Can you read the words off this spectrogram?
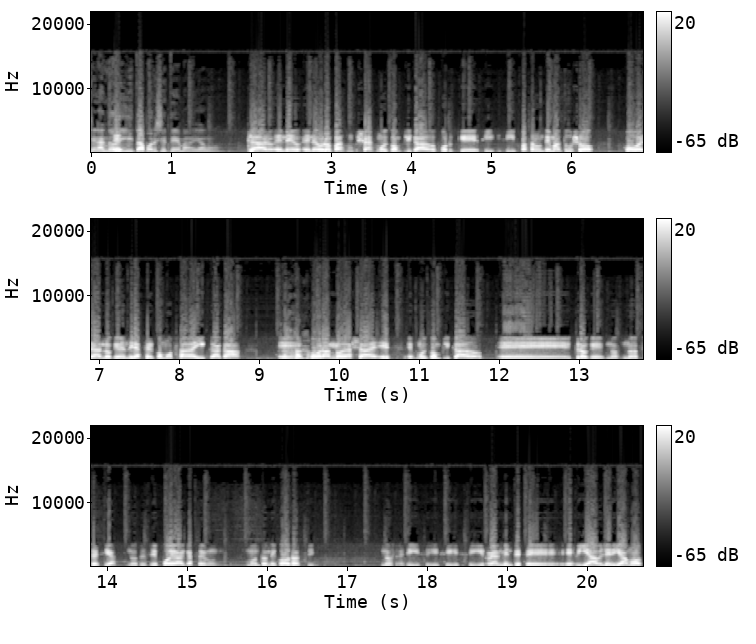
llenando de Eh. guita por ese tema, digamos. Claro, en, en Europa ya es muy complicado porque si, si pasan un tema tuyo, cobrar lo que vendría a ser como Sadaik acá, eh, cobrarlo de allá es, es muy complicado. Eh, creo que no, no sé si no sé si se puede, hay que hacer un montón de cosas y no sé si, si, si, si realmente se, es viable, digamos.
